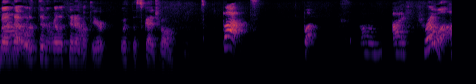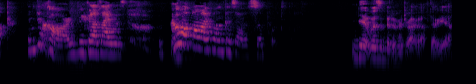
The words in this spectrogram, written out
but that Yeah. was didn't really fit in with your with the schedule. But, but, um, I threw up in the car because I was going on my phone because I was so bored. It was a bit of a drive out there, yeah.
